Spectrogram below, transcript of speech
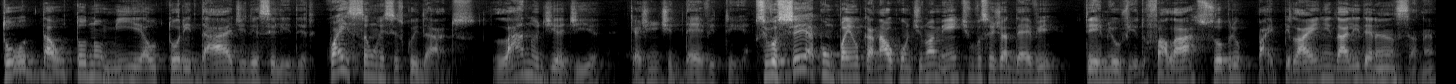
toda a autonomia e autoridade desse líder. Quais são esses cuidados? Lá no dia a dia que a gente deve ter. Se você acompanha o canal continuamente, você já deve ter me ouvido falar sobre o pipeline da liderança. Né?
